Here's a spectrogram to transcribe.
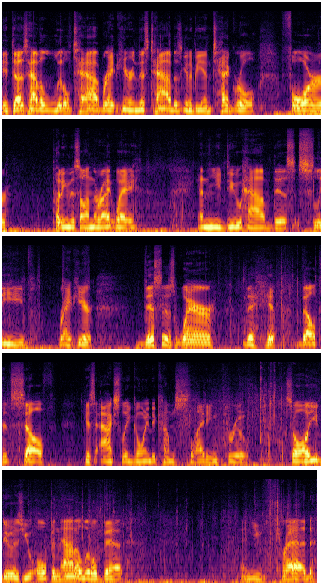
It does have a little tab right here, and this tab is going to be integral for putting this on the right way. And you do have this sleeve right here. This is where the hip belt itself is actually going to come sliding through. So all you do is you open that a little bit and you thread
